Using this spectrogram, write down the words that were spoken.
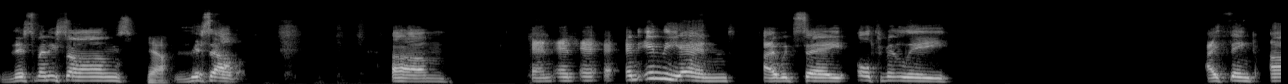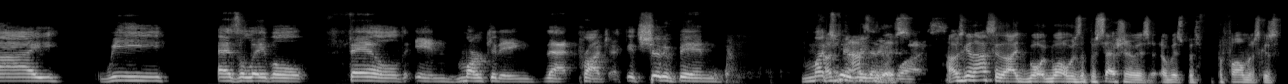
this many songs yeah, this album. Um, and, and and and in the end, I would say ultimately, I think I we as a label failed in marketing that project. It should have been much bigger than you it this. was. I was going to ask you like, what, what was the perception of its of its performance? Because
